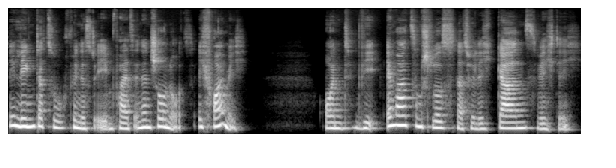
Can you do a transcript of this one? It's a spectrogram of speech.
Den Link dazu findest du ebenfalls in den Show Notes. Ich freue mich. Und wie immer zum Schluss natürlich ganz wichtig,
